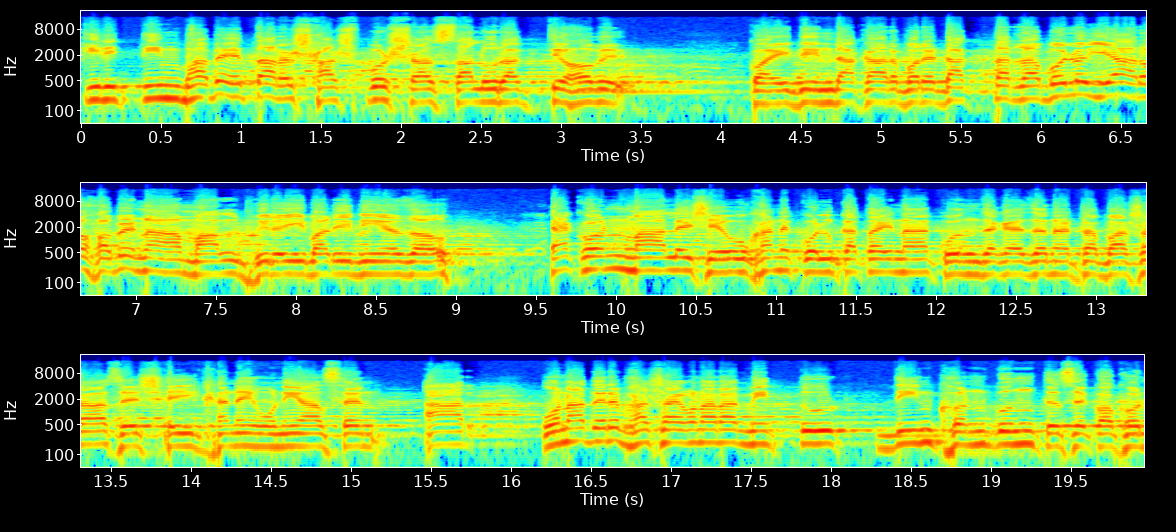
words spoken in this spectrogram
কৃত্রিমভাবে তার শ্বাস প্রশ্বাস চালু রাখতে হবে। কয়দিন ডাকার পরে ডাক্তাররা বলল ইয়ার হবে না, মাল ফিরেই বাড়ি নিয়ে যাও। এখন মাল এসে ওখানে কলকাতায় না, কোন জায়গায় যেন একটা বাসা আছে, সেইখানে উনি আছেন। আর ওনাদের ভাষায় ওনারা মৃত্যুর দিনক্ষণ গুনতেছে, কখন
